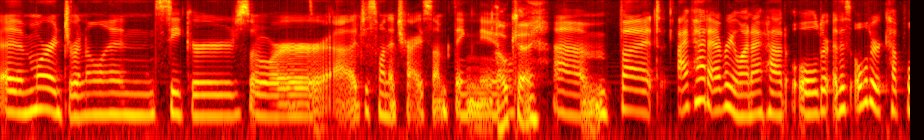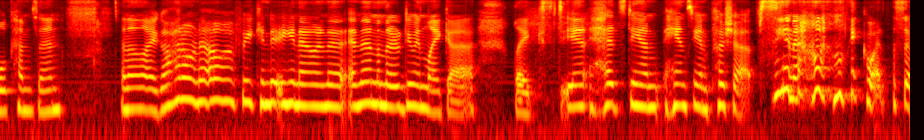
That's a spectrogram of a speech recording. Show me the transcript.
uh, more adrenaline seekers or uh, just want to try something new. Okay. Um, but I've had everyone. I've had older. This older couple comes in, and they're like, oh, I don't know if we can do, you know, and, then- and then they're doing like a like stand, headstand, handstand push-ups, you know. I'm like, what? So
